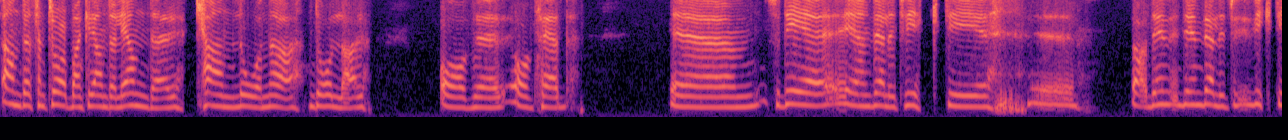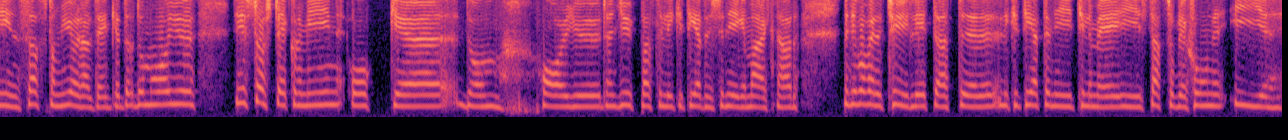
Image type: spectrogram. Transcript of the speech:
andra centralbanker i andra länder kan låna dollar av, av Fed. Så det är en väldigt viktig ja, det, är, det är en väldigt viktig insats de gör helt enkelt. De har ju, det är största ekonomin och eh, de har ju den djupaste likviditeten i sin egen marknad. Men det var väldigt tydligt att eh, likviditeten i, till och med i statsobligationer i,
